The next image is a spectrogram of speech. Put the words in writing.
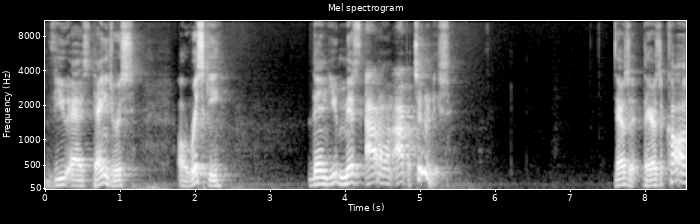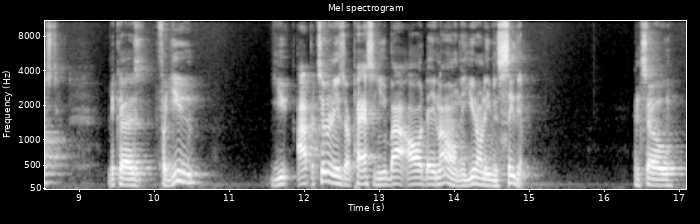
view as dangerous or risky, then you miss out on opportunities. There's a there's a cost because for you, you opportunities are passing you by all day long and you don't even see them. And so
